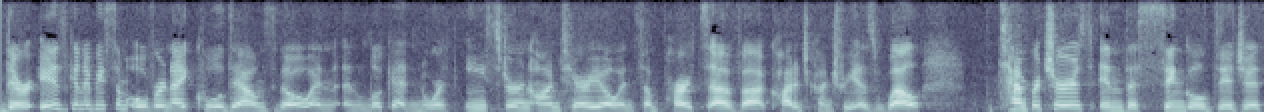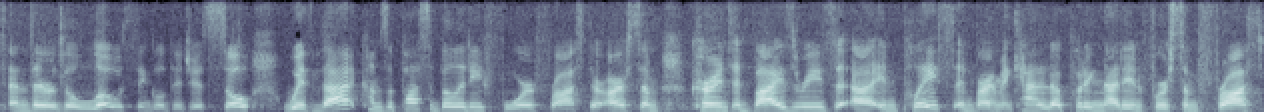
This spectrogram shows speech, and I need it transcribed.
There is going to be some overnight cool downs though, and, and look at northeastern Ontario and some parts of uh, cottage country as well temperatures in the single digits and they're the low single digits. So with that comes a possibility for frost. There are some current advisories uh, in place. Environment Canada putting that in for some frost.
